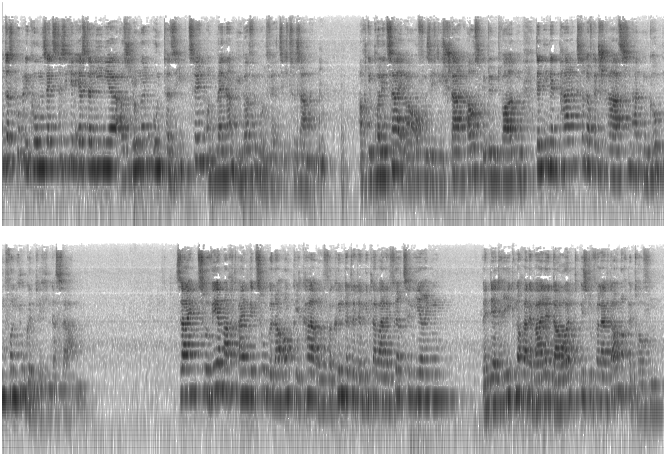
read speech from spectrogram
und das Publikum setzte sich in erster Linie aus Jungen unter 17 und Männern über 45 zusammen. Auch die Polizei war offensichtlich stark ausgedünnt worden, denn in den Parks und auf den Straßen hatten Gruppen von Jugendlichen das Sagen. Sein zur Wehrmacht eingezogener Onkel Karl verkündete dem mittlerweile 14-Jährigen, wenn der Krieg noch eine Weile dauert, bist du vielleicht auch noch betroffen.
